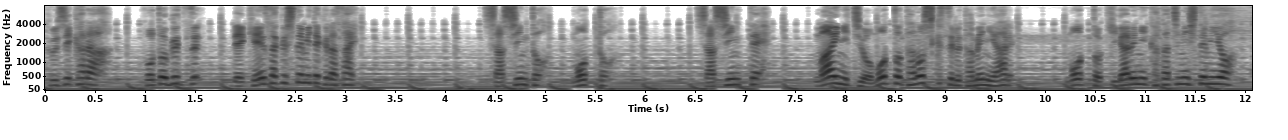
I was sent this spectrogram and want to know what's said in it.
富士カラーフォトグッズで検索してみてください。写真ともっと。写真って毎日をもっと楽しくするためにある。もっと気軽に形にしてみよう。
